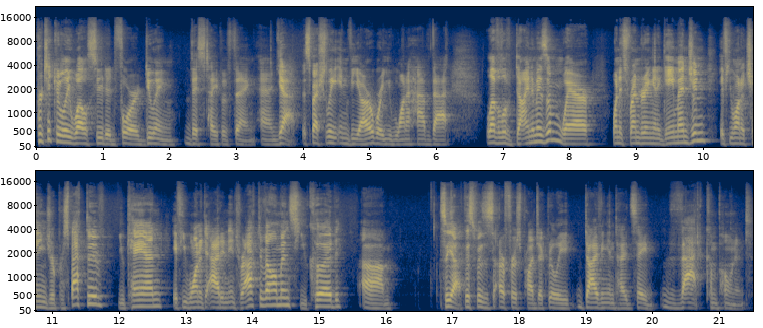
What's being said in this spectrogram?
particularly well suited for doing this type of thing. And yeah, especially in VR where you want to have that level of dynamism where when it's rendering in a game engine, if you want to change your perspective, you can. If you wanted to add in interactive elements, you could. Um, so yeah, this was our first project really diving into, I'd say, that component.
